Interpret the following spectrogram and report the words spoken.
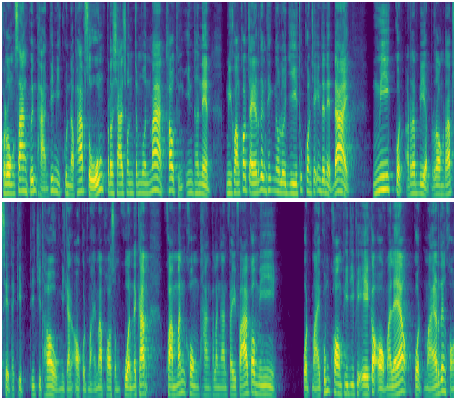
โครงสร้างพื้นฐานที่มีคุณภาพสูง ประชาชนจำนวนมากเข้าถึงอินเทอร์เน็ต มีความเข้าใจเรื่องเทคโนโลยี ทุกคนใช้อินเทอร์เน็ตได้ มีกฎระเบียบรองรับเศรษฐกิจดิจิทัล มีการออกกฎหมายมาพอสมควรนะครับ ความมั่นคงทางพลังงานไฟฟ้าก็มีกฎหมายคุ้มครอง PDPA ก็ออกมาแล้ว กฎหมายเรื่องของ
